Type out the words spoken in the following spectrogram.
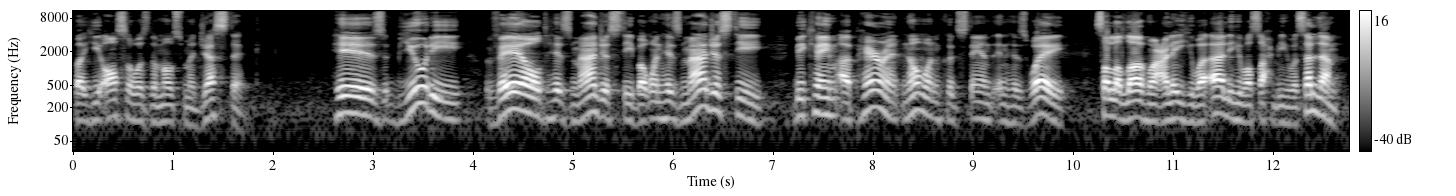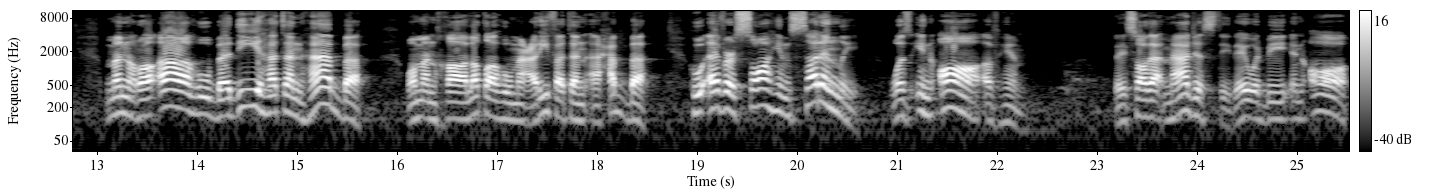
but he also was the most majestic. His beauty veiled his majesty, but when his majesty became apparent, no one could stand in his way. Sallallahu alayhi wa alihi wa sahbihi wasallam. من رآه بديهة هابة ومن خالطه معرفة أحبه Whoever saw him suddenly was in awe of him. They saw that majesty. They would be in awe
